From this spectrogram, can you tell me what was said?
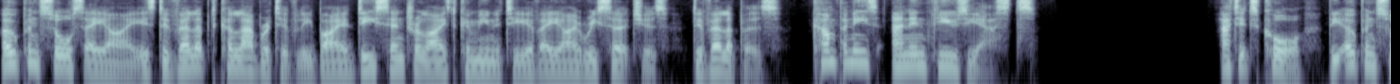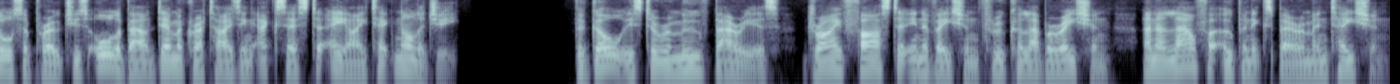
open source AI is developed collaboratively by a decentralized community of AI researchers, developers, companies, and enthusiasts. At its core, the open source approach is all about democratizing access to AI technology. The goal is to remove barriers, drive faster innovation through collaboration, and allow for open experimentation.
